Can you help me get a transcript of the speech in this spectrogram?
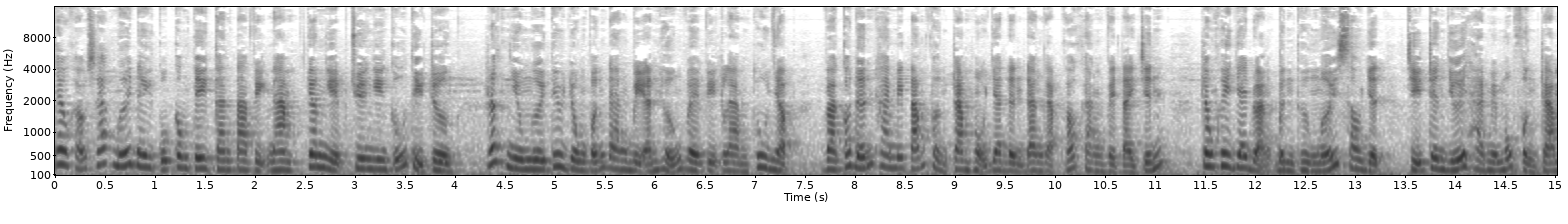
Theo khảo sát mới đây của công ty Canta Việt Nam, doanh nghiệp chuyên nghiên cứu thị trường, rất nhiều người tiêu dùng vẫn đang bị ảnh hưởng về việc làm thu nhập và có đến 28% hộ gia đình đang gặp khó khăn về tài chính, trong khi giai đoạn bình thường mới sau dịch chỉ trên dưới 21%.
